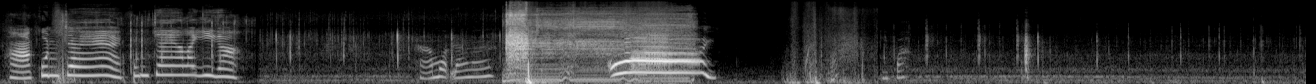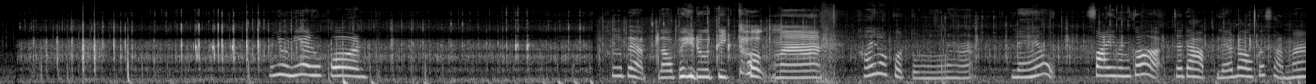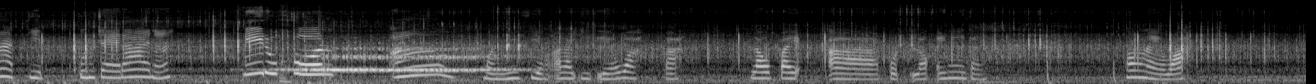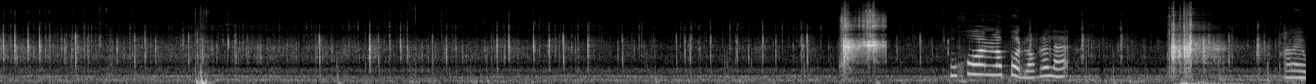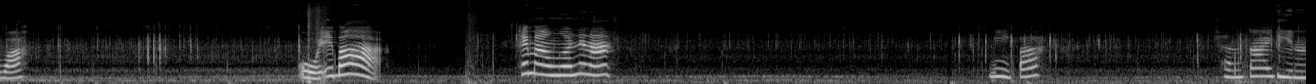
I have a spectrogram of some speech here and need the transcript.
หากุญแจ กุญแจอะไรอีกอะหาหมดแล้วนะ โอ้ย ดีปะมันอยู่เนี่ยทุกคน คือแบบเราไปดูติ๊กต็อกมาเขาให้เรากดตรงนี้นะฮะ แล้วไฟมันก็จะดับแล้วเราก็สามารถหยิบกุญแจได้นะ นี่ทุกคน อ้าว เหมือนมีเสียงอะไรอีกแล้วว่ะปะเราไปอ่าปลดล็อกไอ้นี่กัน ห้องไหนวะ ทุกคนเราปลดล็อกได้แล้ว อะไรวะ โอ้ยไอ้บ้า ให้มาเอาเงินเนี่ยนะ มีอีกปะชั้นใต้ดิน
